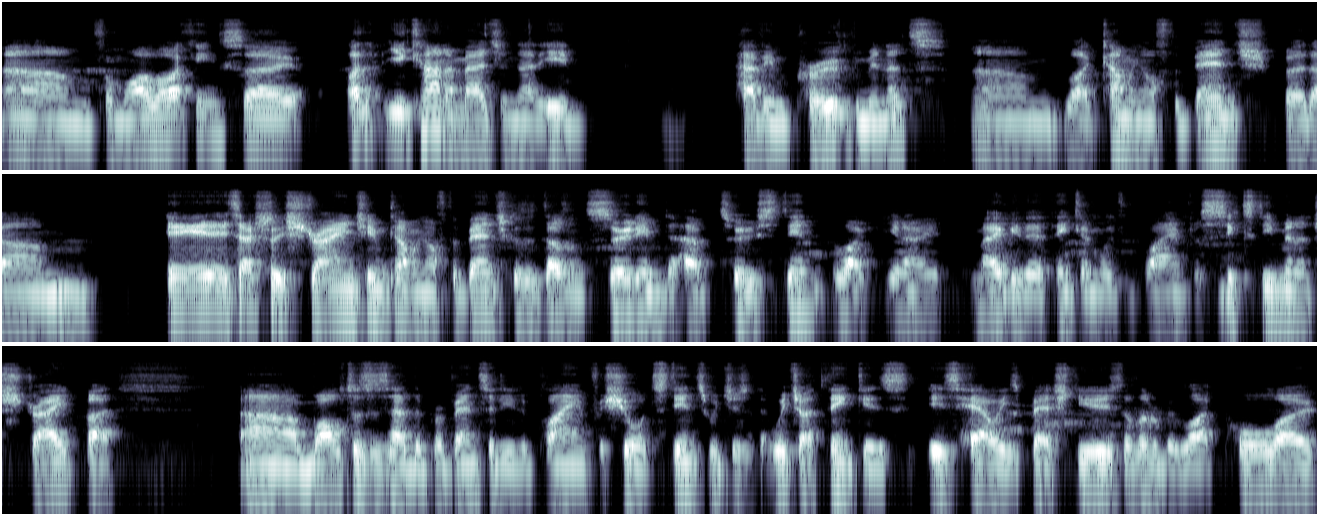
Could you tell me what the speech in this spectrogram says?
um, for my liking. So I, you can't imagine that he'd have improved minutes, um, like coming off the bench. But um, mm. it, it's actually strange him coming off the bench because it doesn't suit him to have two stint. Like you know, maybe they're thinking we can play him for sixty minutes straight, but um, Walters has had the propensity to play him for short stints, which is which I think is is how he's best used. A little bit like Paulo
